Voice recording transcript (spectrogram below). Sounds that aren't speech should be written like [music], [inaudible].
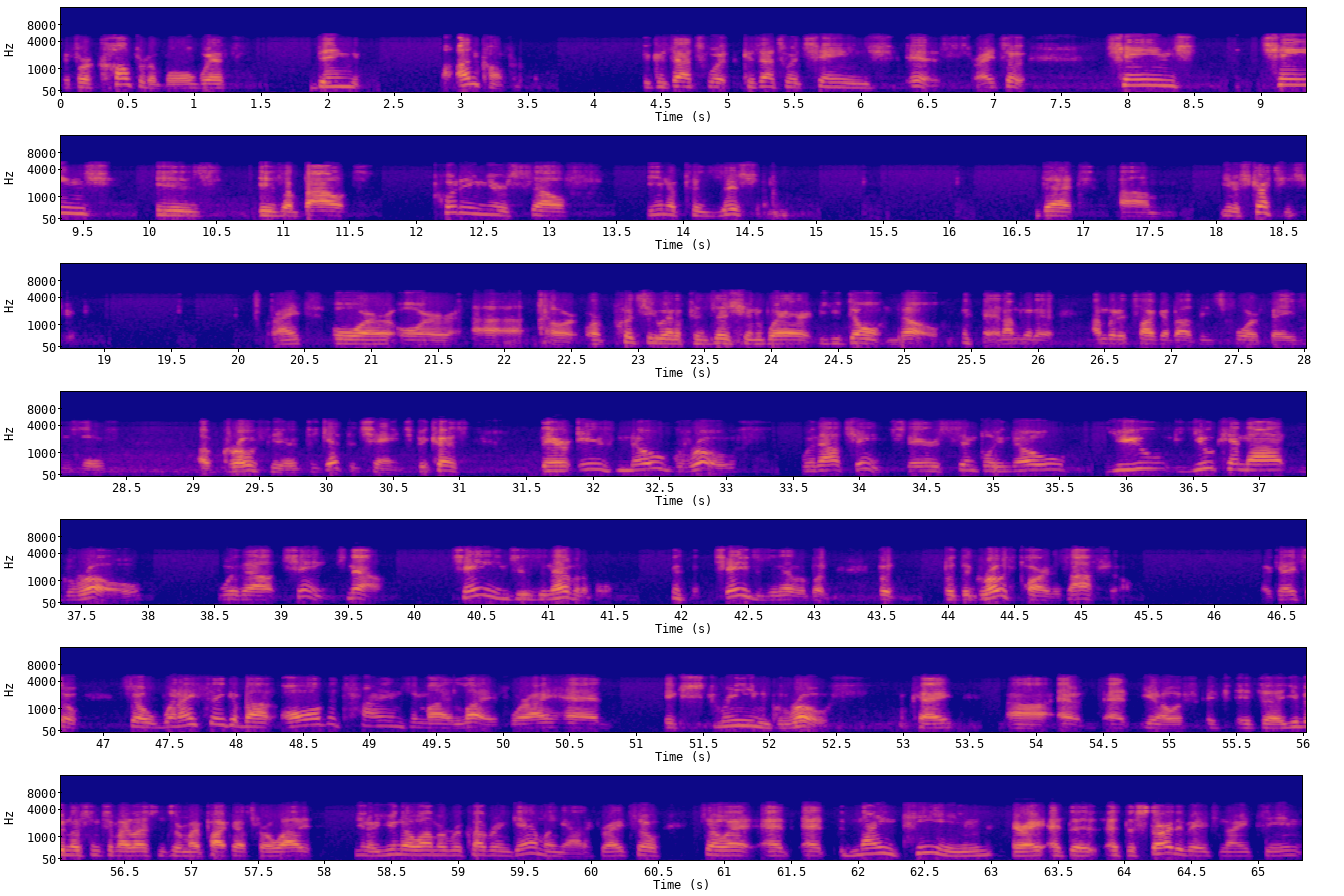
if we're comfortable with being uncomfortable because that's what because that's what change is right so change change is is about putting yourself in a position that um, you know stretches you, right? Or or uh, or or puts you in a position where you don't know. [laughs] and I'm gonna I'm gonna talk about these four phases of of growth here to get the change because there is no growth without change. There's simply no you you cannot grow without change. Now, change is inevitable. [laughs] change is inevitable, but but but the growth part is optional. Okay, so so when I think about all the times in my life where I had extreme growth, okay, uh, at, at you know if if, if uh, you've been listening to my lessons or my podcast for a while, you know you know I'm a recovering gambling addict, right? So so at at, at 19, right at the at the start of age 19,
